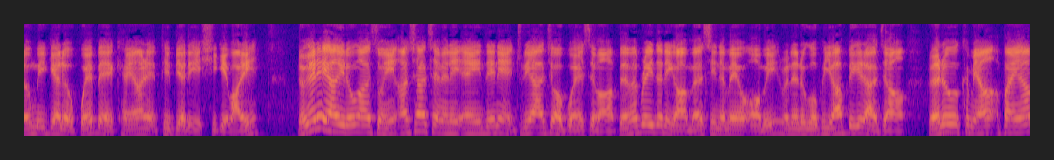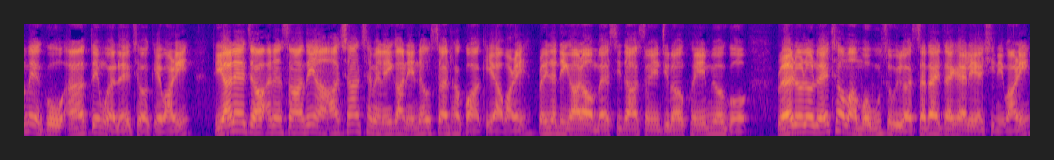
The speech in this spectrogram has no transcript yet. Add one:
လုံးမိခဲ့လို့ပွဲပယ်ခံရတဲ့အဖြစ်အပျက်တွေရှိခဲ့ပါတယ်။ လွန်ခဲ့တဲ့ရာသီတုန်းကဆိုရင်အာရှချန်ပီယံလိဂ်အိမ်အသင်းနဲ့ဒုတိယအကျော်ပွဲစဉ်မှာပြန်မဲ့ပရိသတ်တွေကမန်စီနာမည်ကိုအော်ပြီးရန်နယ်ဒိုကိုဖိအားပေးခဲ့တာကြောင့်ရန်နယ်ဒိုခမအပိုင်ရမဲ့ကိုအားအသင်းဝယ်လဲချော်ခဲ့ပါတယ်။ဒီရလဲကြောင့်အန်နဆာအသင်းဟာအာရှချန်ပီယံလိဂ်ကနေနှုတ်ဆက်ထွက်ခွာခဲ့ရပါတယ်။ပရိသတ်တွေကတော့မန်စီတာဆိုရင်ဒီလိုခွင့်မျိုးကိုရန်ဒိုလိုလဲချော်မှာမဟုတ်ဘူးဆိုပြီးတော့စက်တိုက်တိုက်ခိုက်လျက်ရှိနေပါတယ်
